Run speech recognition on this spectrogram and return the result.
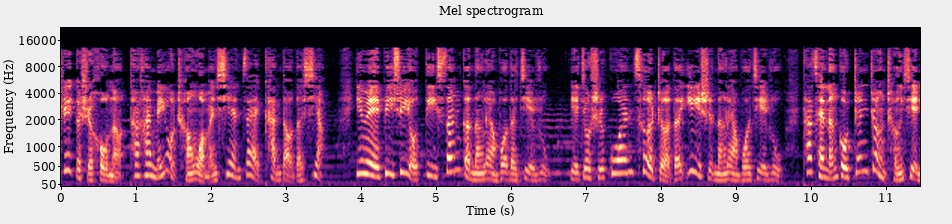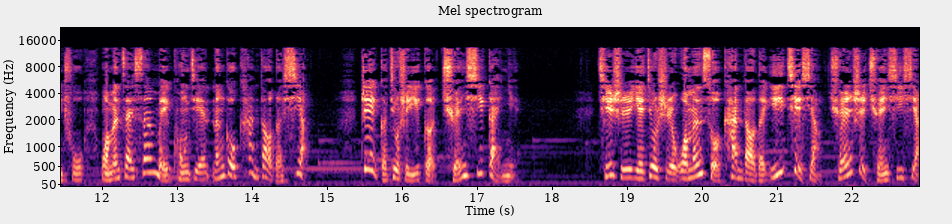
这个时候呢，它还没有成我们现在看到的像，因为必须有第三个能量波的介入，也就是观测者的意识能量波介入，它才能够真正呈现出我们在三维空间能够看到的像。这个就是一个全息概念，其实也就是我们所看到的一切像全是全息像，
